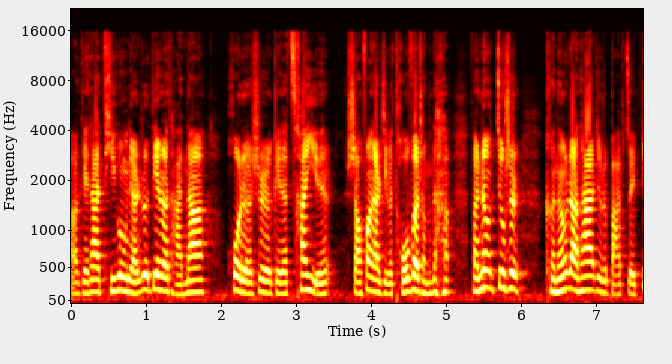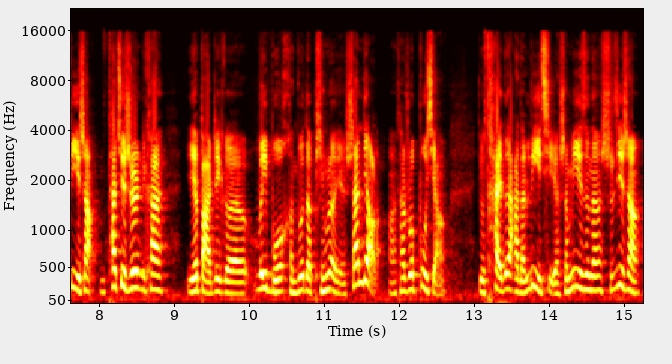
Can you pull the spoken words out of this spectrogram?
啊，给他提供点热电热毯呐，或者是给他餐饮少放点几个头发什么的，反正就是可能让他就是把嘴闭上。他确实你看也把这个微博很多的评论也删掉了啊，他说不想有太大的戾气，什么意思呢？实际上。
